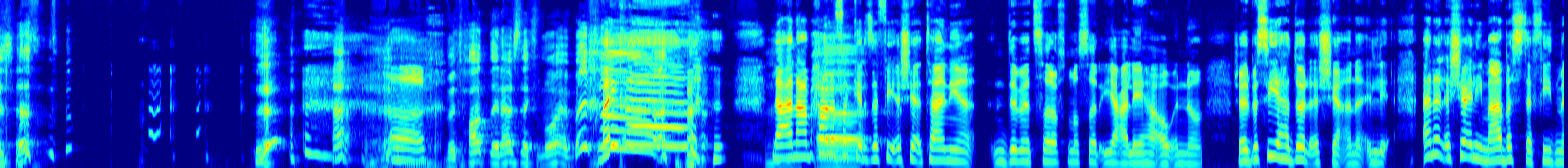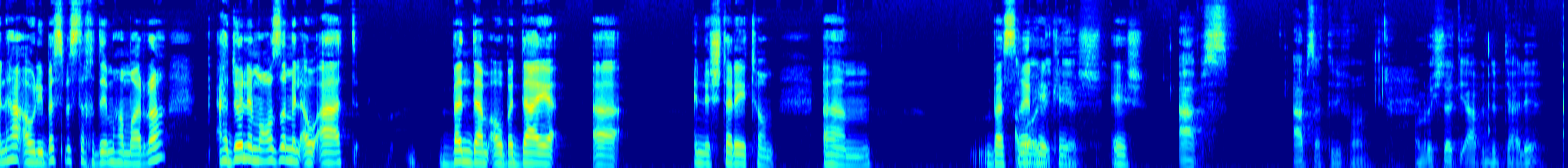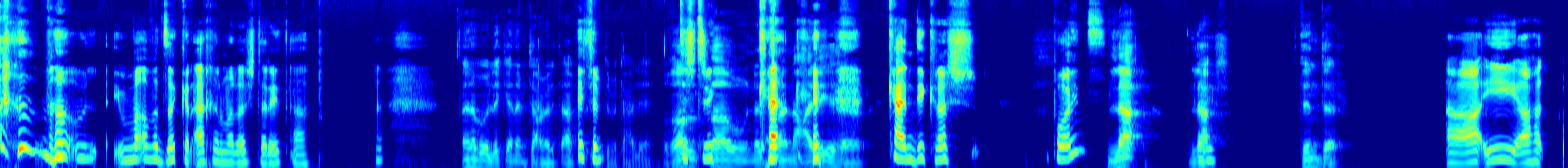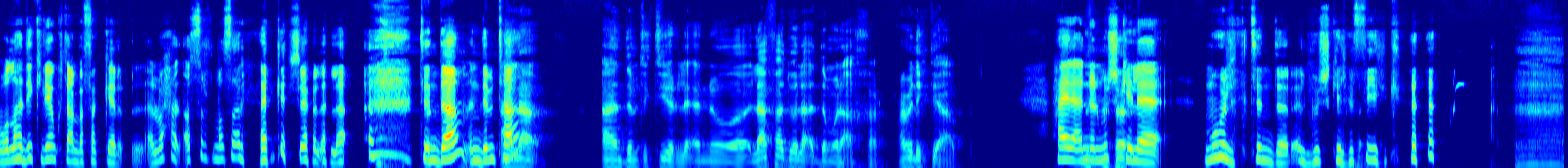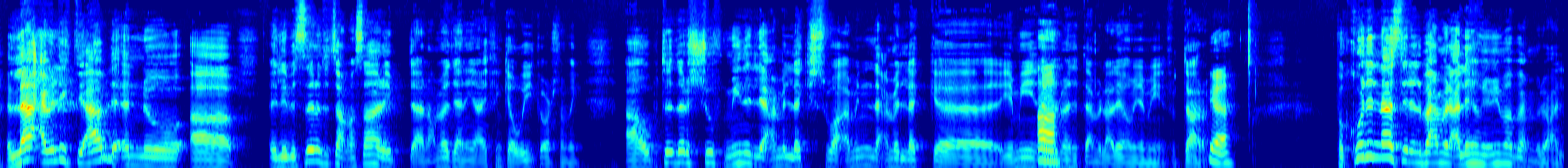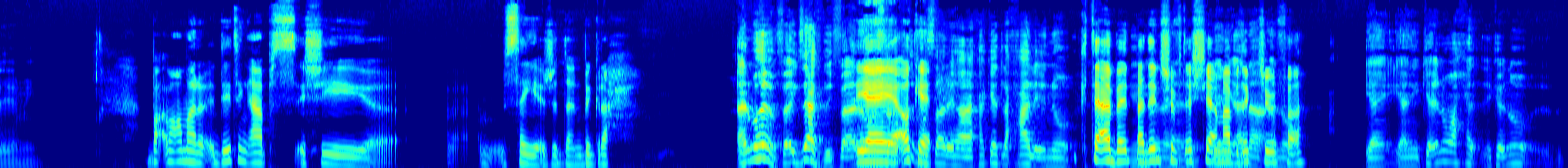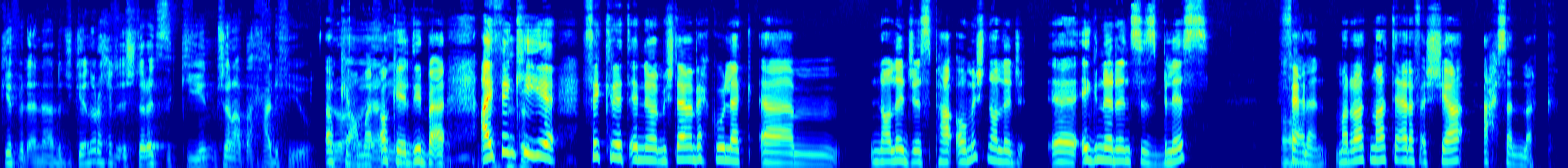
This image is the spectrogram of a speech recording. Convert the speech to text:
آخ. بتحطي نفسك في مويه بيخ بيخة لا أنا عم بحاول آه. أفكر إذا في أشياء تانية ندمت صرفت مصاري عليها أو إنه جد بس هي هدول الأشياء أنا اللي أنا الأشياء اللي ما بستفيد منها أو اللي بس بستخدمها مرة هدول معظم الأوقات بندم أو بتضايق آه إنه اشتريتهم. أم بس غير هيك. إيش؟ إيش؟ apps apps على التليفون. عمرك اشتريتي app ندمتي عليه؟ ما ما بتذكر آخر مرة اشتريت app أنا بقول لك أنا متى عملت app ندمت عليه. غلطة وندمان عليها. كاندي كراش points لا لا. تندر آه إيه آه. والله هذيك اليوم كنت عم بفكر الواحد أصرف مصاري هيك شيء ولا لا؟ تندم؟ ندمتها؟ أنا أنا ندمت كثير لأنه لا فاد ولا قدم ولا أخر. عمل اكتئاب. هاي لأنه المشكلة مو التندر المشكلة فيك. لا عمل لي اكتئاب لأنه آه اللي بيصير انت تدفع مصاري أنا عملت يعني I think a week or something وبتقدر تشوف مين اللي عمل لك سواء مين اللي عمل لك آه يمين آه. قبل ما انت تعمل عليهم يمين فبتعرف. يا فكل الناس اللي أنا بعمل عليهم يمين ما بيعملوا علي يمين. عمر ال dating apps آه، سيء جدا بقرح المهم ف exactly فأنا يا-. المصاري هاي حكيت لحالي إنه اكتئبت يعني بعدين شفت يعني- أشياء ما يعني بدك أنا- تشوفها. يعني يعني كأنه واحد كأنه كيف ال analogy؟ كأنه رحت اشتريت سكين مشان أقطع حالي فيه. okay عمر. يعني- okay dear بقى. I think هي فكرة إنه مش دائما بيحكوا لك um, knowledge is power أو مش knowledge uh, ignorance is bliss. آه. فعلا مرات ما تعرف أشياء أحسن لك.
